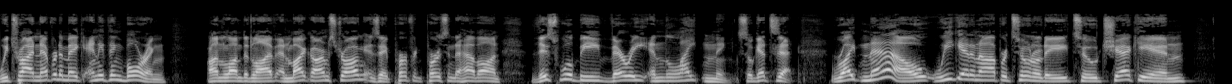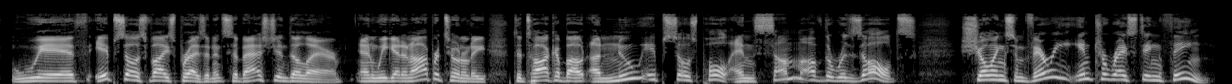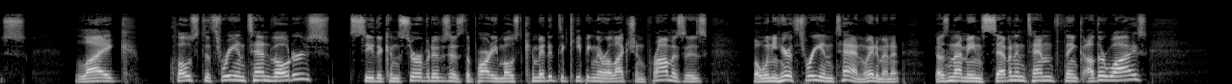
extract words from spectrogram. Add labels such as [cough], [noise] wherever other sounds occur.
We try never to make anything boring on London Live, and Mike Armstrong is a perfect person to have on. This will be very enlightening. So get set. Right now, we get an opportunity to check in with Ipsos Vice President Sebastian Dallaire, and we get an opportunity to talk about a new Ipsos poll and some of the results showing some very interesting things, like close to 3 in 10 voters see the Conservatives as the party most committed to keeping their election promises. But when you hear 3 and 10, wait a minute, doesn't that mean 7 and 10 think otherwise?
